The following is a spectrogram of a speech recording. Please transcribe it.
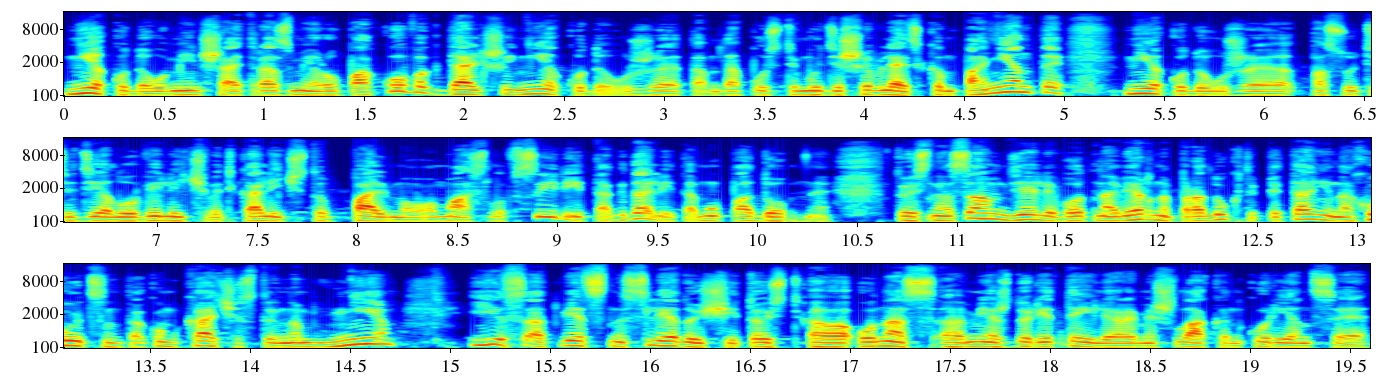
некуда уменьшать размер упаковок, дальше некуда уже, там, допустим, удешевлять компоненты, некуда уже, по сути дела, увеличивать количество пальмового масла в сыре и так далее и тому подобное. То есть на самом деле, вот, наверное, продукты питания находятся на таком качественном дне, и, соответственно, следующий, то есть э, у нас а, между ритейлерами шла конкуренция,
